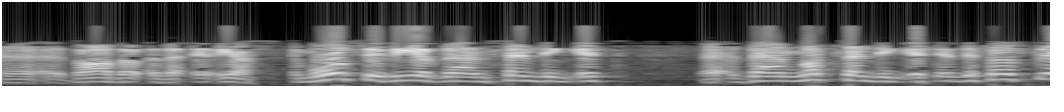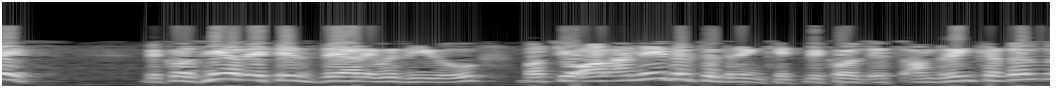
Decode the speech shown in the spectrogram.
uh, rather uh, yes more severe than sending it uh, than not sending it in the first place because here it is there with you but you are unable to drink it because it's undrinkable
